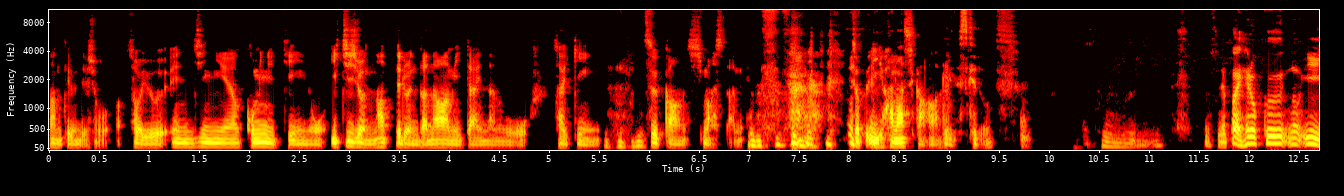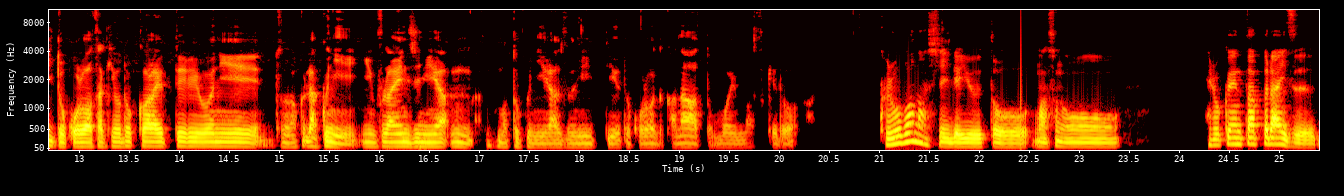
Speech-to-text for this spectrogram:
なんて言うんでしょう。そういうエンジニアコミュニティの一助になってるんだな、みたいなのを最近 痛感しましたね。ちょっといい話感あるんですけど。うんそうですね、やっぱりヘロクのいいところは先ほどから言っているように、楽にインフラエンジニア、うん、もう特にいらずにっていうところかなと思いますけど。黒話で言うと、まあその、ヘロクエンタープライズ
